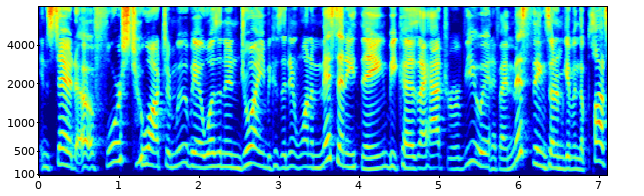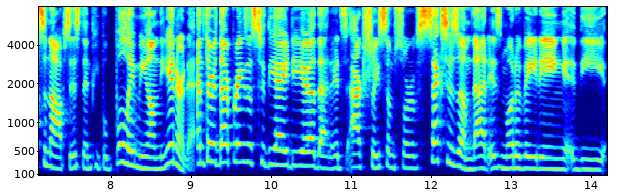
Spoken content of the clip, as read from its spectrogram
instead uh, forced to watch a movie I wasn't enjoying because I didn't want to miss anything because I had to review it. And if I miss things when I'm giving the plot synopsis, then people bully me on the internet. And third, that brings us to the idea that it's actually some sort of sexism that is motivating the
